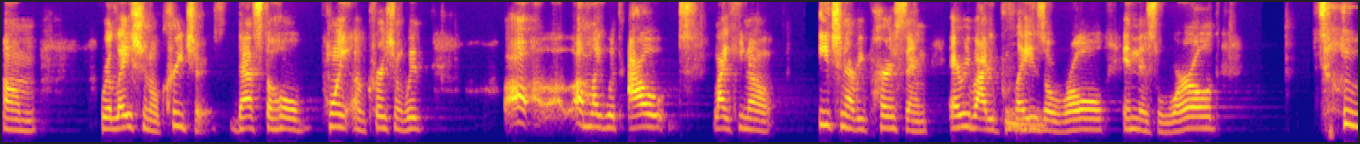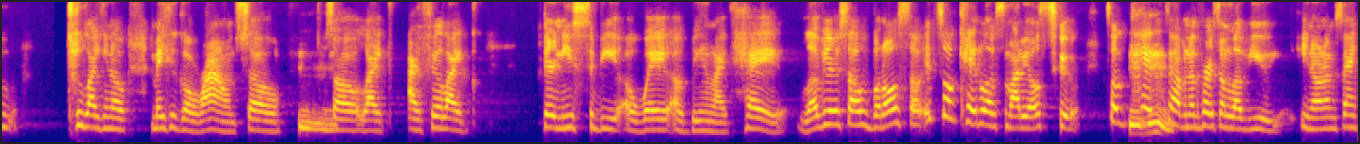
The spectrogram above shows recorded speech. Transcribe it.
um relational creatures that's the whole point of creation with uh, i'm like without like you know each and every person everybody plays mm. a role in this world to to like you know make it go round so mm-hmm. so like i feel like there needs to be a way of being like hey love yourself but also it's okay to love somebody else too it's okay mm-hmm. to have another person love you you know what i'm saying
